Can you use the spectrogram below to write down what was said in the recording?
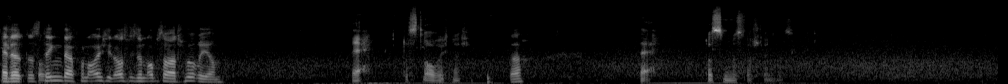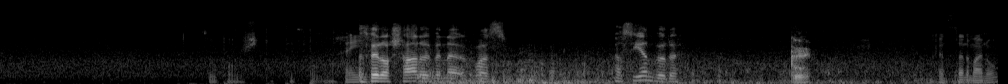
Ja, das, das Ding da von euch sieht aus wie so ein Observatorium. Das glaube ich nicht. Doch. Nee, das ist ein Missverständnis. So baue ich das jetzt mal rein. Das wäre doch schade, wenn da irgendwas passieren würde. Ganz deine Meinung?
